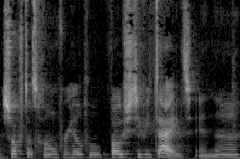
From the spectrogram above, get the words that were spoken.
zorgt dat gewoon voor heel veel positiviteit. En uh,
